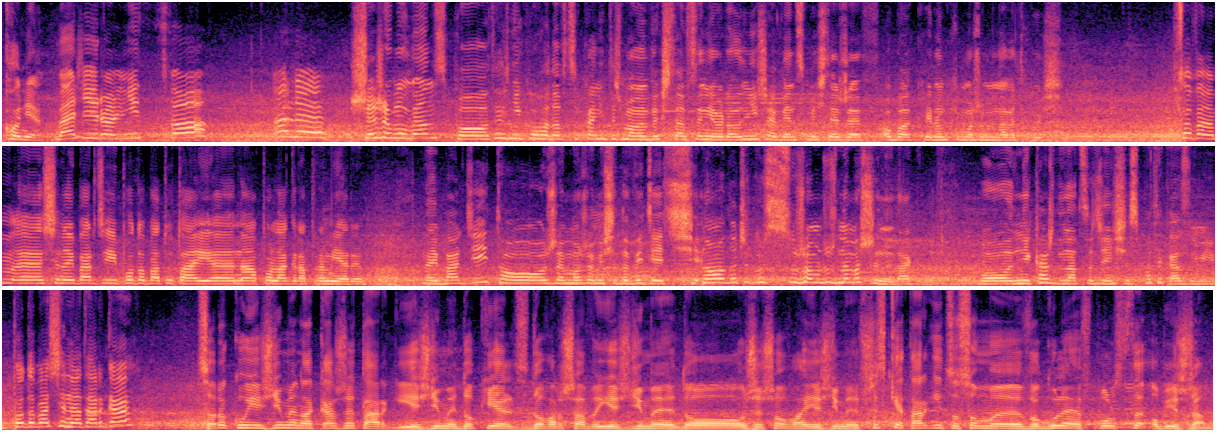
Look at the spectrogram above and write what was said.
konie? Bardziej rolnictwo, ale Szczerze mówiąc, po techniku hodowców koni też mamy wykształcenie rolnicze, więc myślę, że w oba kierunki możemy nawet pójść. E, się najbardziej podoba tutaj e, na Polagra Premiery? Najbardziej to, że możemy się dowiedzieć, no do czego służą różne maszyny, tak? Bo nie każdy na co dzień się spotyka z nimi. Podoba się na targach? Co roku jeździmy na każde targi. Jeździmy do Kielc, do Warszawy, jeździmy do Rzeszowa, jeździmy. Wszystkie targi, co są e, w ogóle w Polsce, objeżdżamy.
